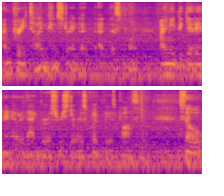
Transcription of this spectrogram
I'm pretty time constrained at, at this point. I need to get in and out of that grocery store as quickly as possible. So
